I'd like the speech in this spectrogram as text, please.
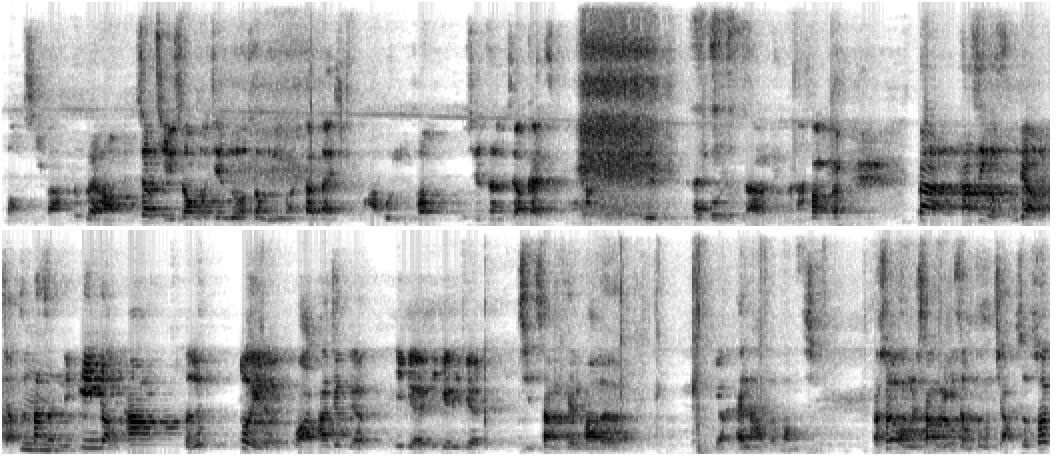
东西吧，对不对哈？像其实说我今天如果送你一碗断代水，我问你说，我先生是要干什么？因为太多人了。那它是一个辅料的角色，但是你运用它得对了，哇，它就有一个一个一个锦上添花的一个很好的东西。所以我们商品一种这种角色，所以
